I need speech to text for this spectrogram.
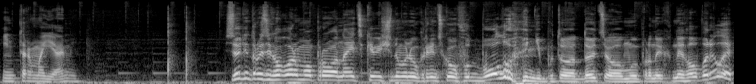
Інтер Майамі. Сьогодні, друзі, говоримо про найцікавіші новини українського футболу. Нібито до цього ми про них не говорили.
